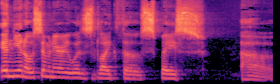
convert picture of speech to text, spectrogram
and you know, seminary was like the space uh,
